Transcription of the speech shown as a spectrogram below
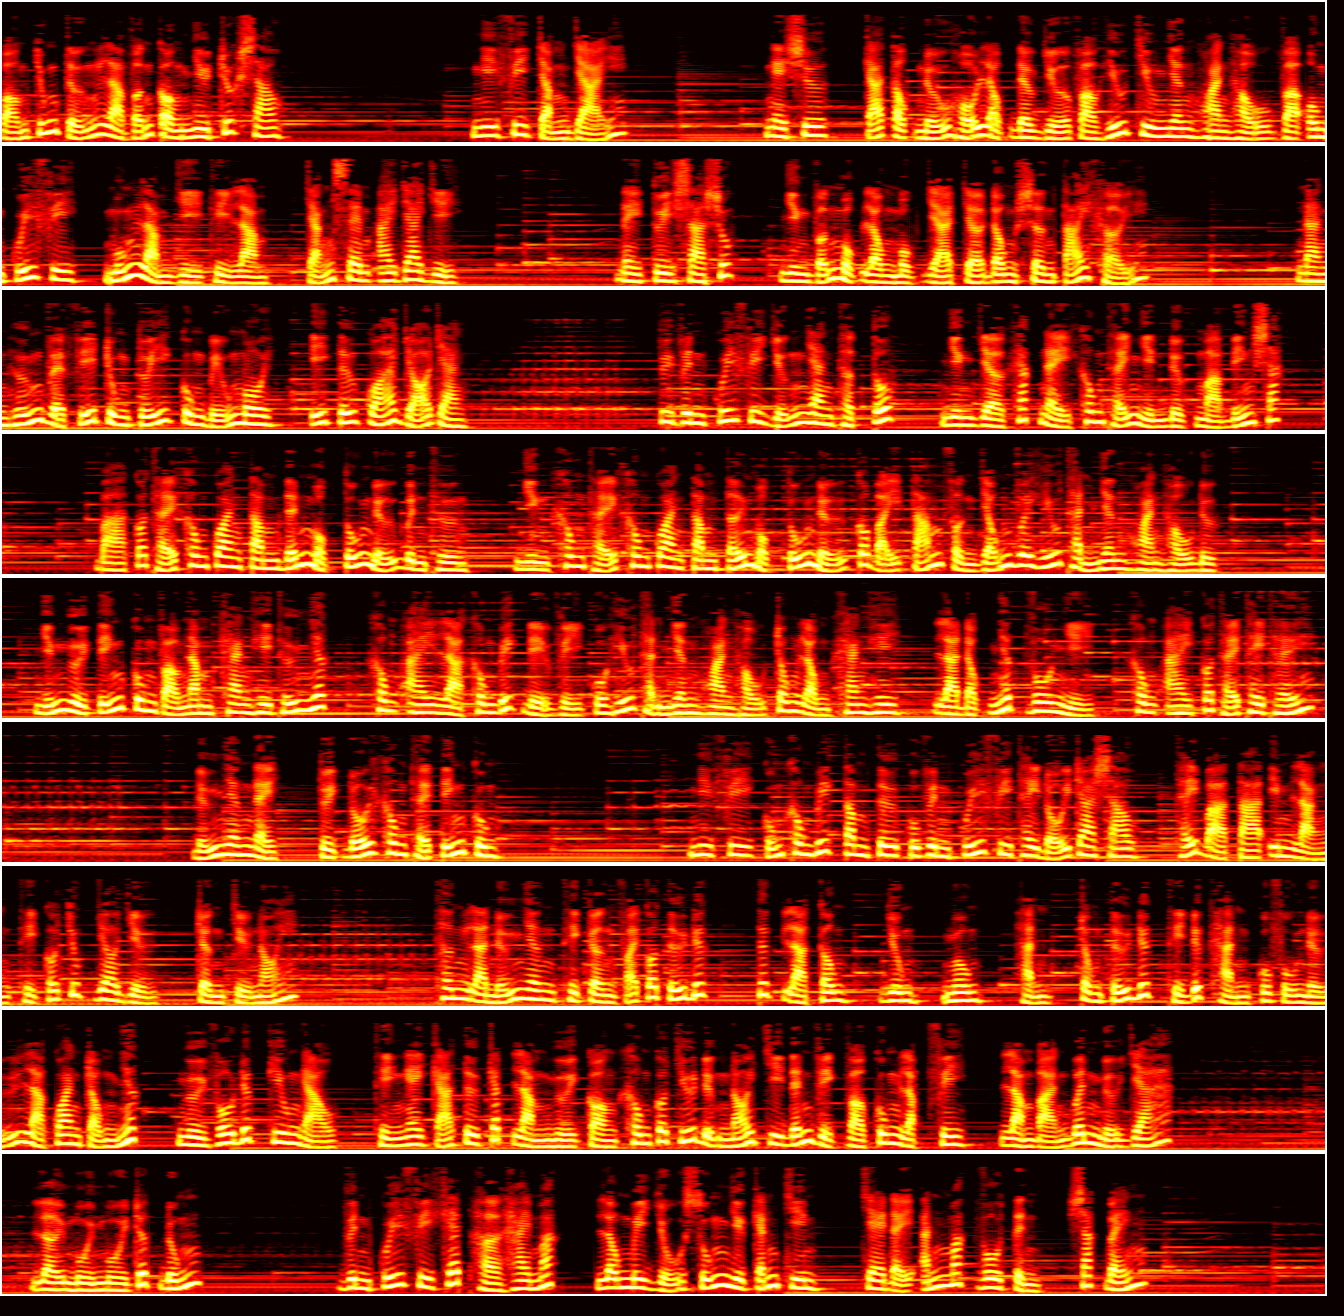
Bọn chúng tưởng là vẫn còn như trước sao. Nghi Phi chậm giải. Ngày xưa, cả tộc nữ hổ lộc đều dựa vào hiếu chiêu nhân hoàng hậu và ôn quý phi, muốn làm gì thì làm, chẳng xem ai ra gì. Nay tuy xa xúc, nhưng vẫn một lòng một dạ chờ Đông Sơn tái khởi. Nàng hướng về phía trung túy cung biểu môi, ý tứ quá rõ ràng. Tuy Vinh Quý Phi dưỡng nhan thật tốt, nhưng giờ khắc này không thể nhịn được mà biến sắc. Bà có thể không quan tâm đến một tú nữ bình thường, nhưng không thể không quan tâm tới một tú nữ có bảy tám phần giống với Hiếu Thành Nhân Hoàng hậu được. Những người tiến cung vào năm Khang Hy thứ nhất, không ai là không biết địa vị của Hiếu Thành Nhân Hoàng hậu trong lòng Khang Hy, là độc nhất vô nhị, không ai có thể thay thế. Nữ nhân này, tuyệt đối không thể tiến cung. nghi Phi cũng không biết tâm tư của Vinh Quý Phi thay đổi ra sao, thấy bà ta im lặng thì có chút do dự, Trần Trừ nói. Thân là nữ nhân thì cần phải có tứ đức, tức là công, dung, ngôn, hạnh. Trong tứ đức thì đức hạnh của phụ nữ là quan trọng nhất, người vô đức kiêu ngạo, thì ngay cả tư cách làm người còn không có chứ đừng nói chi đến việc vào cung lập phi, làm bạn bên ngự giá. Lời mùi mùi rất đúng. Vinh Quý Phi khép hờ hai mắt, lông mi rũ xuống như cánh chim, che đậy ánh mắt vô tình, sắc bén.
